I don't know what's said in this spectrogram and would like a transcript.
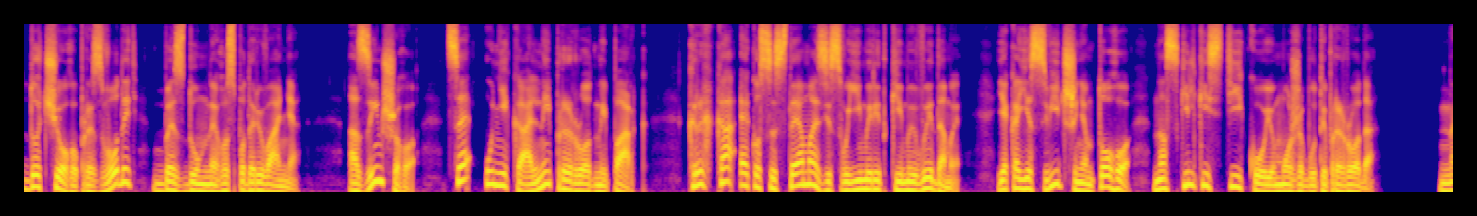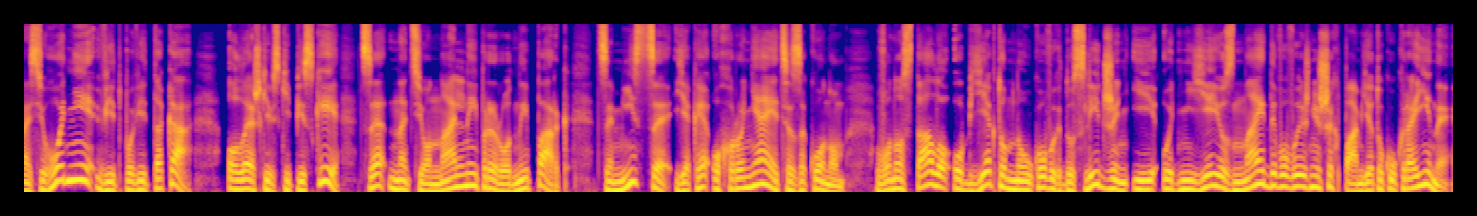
до чого призводить бездумне господарювання. А з іншого, це унікальний природний парк, крихка екосистема зі своїми рідкими видами, яка є свідченням того, наскільки стійкою може бути природа. На сьогодні відповідь така: Олешківські піски це національний природний парк. Це місце, яке охороняється законом. Воно стало об'єктом наукових досліджень і однією з найдивовижніших пам'яток України.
